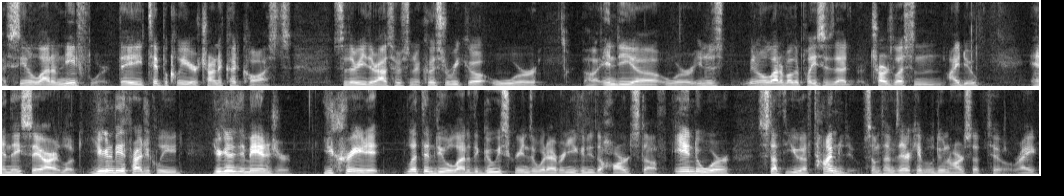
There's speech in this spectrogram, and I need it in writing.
I've seen a lot of need for it. They typically are trying to cut costs, so they're either outsourcing to Costa Rica or uh, India or you know, just, you know, a lot of other places that charge less than I do. And they say, all right, look, you're going to be the project lead, you're going to be the manager, you create it, let them do a lot of the GUI screens or whatever, and you can do the hard stuff and or stuff that you have time to do. Sometimes they're capable of doing hard stuff too, right?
